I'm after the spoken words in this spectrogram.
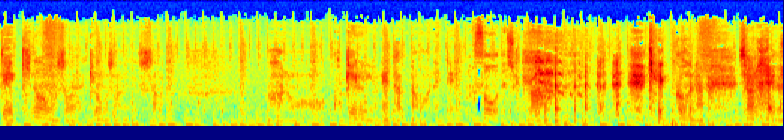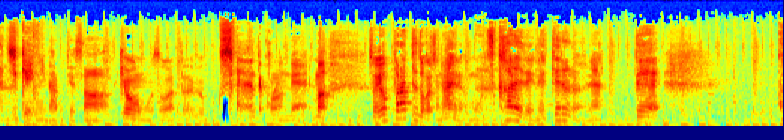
で昨日もそうだね。今日もそうだけどさあのーこけるんよね立ったまま寝て。そうでしょう 結構な車内が事件になってさ今日もそうだったんだけどクセーンって転んでまあそう酔っ払ってとかじゃないのよ。もう疲れで寝てるのよね。でこ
